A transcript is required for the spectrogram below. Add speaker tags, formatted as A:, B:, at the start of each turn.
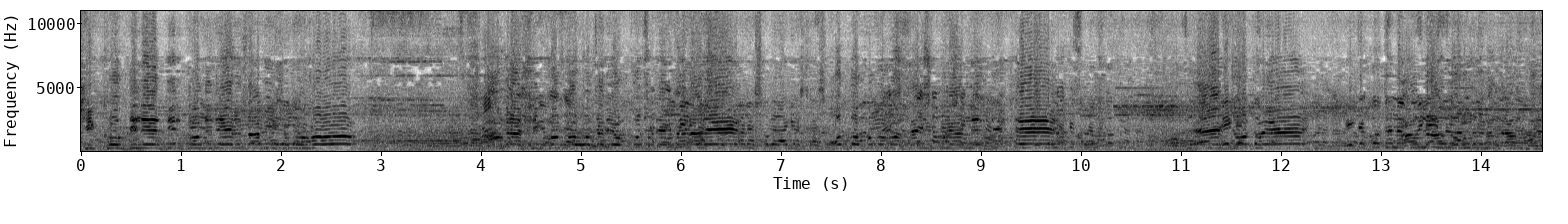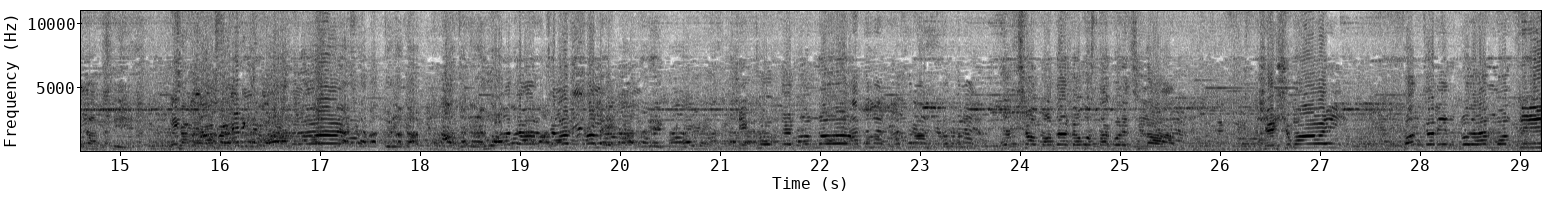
A: শিক্ষক দিনের দীর্ঘদিনের দাবি সমূহ কর্মচারী ঐক্য জোটের ব্যানারে অধ্যক্ষ মোহাম্মদ সেলিম মিয়ার নেতৃত্বে একজোট হয়ে
B: এটা কথা না কইলেই হলো
A: আমরা
B: আন্দোলন
A: সংগ্রাম করে যাচ্ছি। দু হাজার সালে শিক্ষকদের জন্য উৎসব ভাতার ব্যবস্থা করেছিলাম। সেই সময় তৎকালীন প্রধানমন্ত্রী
